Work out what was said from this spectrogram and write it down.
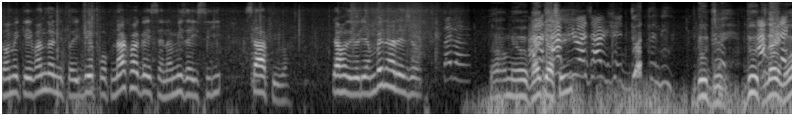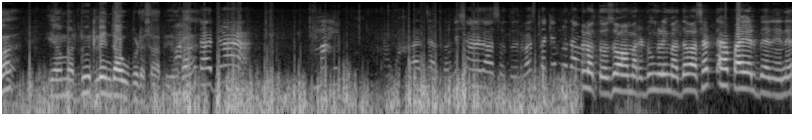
તો અમે કંઈ વાંધો નહીં તો એ બે પોપ નાખવા ગઈ છે ને અમે જઈ છીએ સા પીવા. ત્યાં સુધી વીડિયો બના રહેજો. તો અમે હવે ભાગ્યા છીએ. દૂધ નહીં દૂધ લઈને હો. એ અમારે દૂધ લઈને જવું પડે સા પીવા. નિશાળે તો વાસ્તા કેમ હાલો તો જો અમારે ડુંગળીમાં દવા છટ્ટા પાયલ બેન એને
